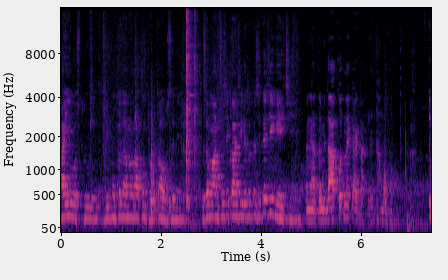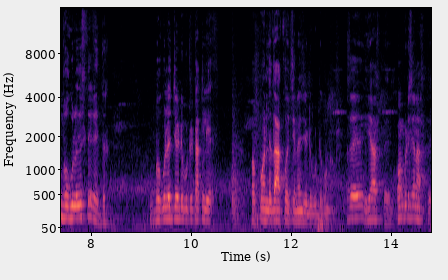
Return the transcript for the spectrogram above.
काही वस्तू जी मुख जनावर आपण ठेवतो हौसेने जसं माणसाची काळजी घेतो तशी त्याची घ्यायची. आणि आता मी दाखवत नाही काय टाकले थांबा फक्त भोगुला दिसते का इथं? भोगुला जडीबुटी टाकली आहे पप्पा म्हणले दाखवायची नाही बुटी कोणाला. असं हे असतंय कॉम्पिटिशन असते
